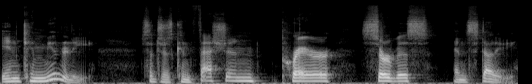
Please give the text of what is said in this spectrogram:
in community, such as confession, prayer, service, and study.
